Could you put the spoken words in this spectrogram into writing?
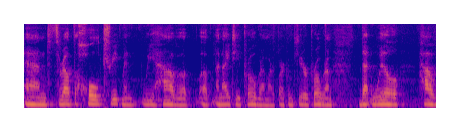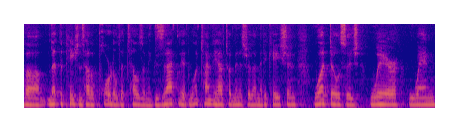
And throughout the whole treatment, we have a, a, an IT program, our, our computer program, that will have let the patients have a portal that tells them exactly at what time they have to administer that medication, what dosage, where, when.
